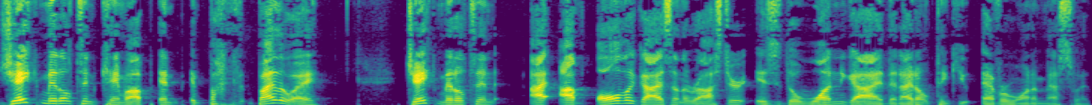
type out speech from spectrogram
Jake Middleton came up, and, and by, by the way, Jake Middleton, I, of all the guys on the roster, is the one guy that I don't think you ever want to mess with.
